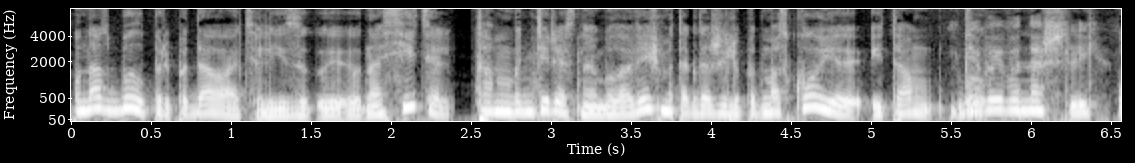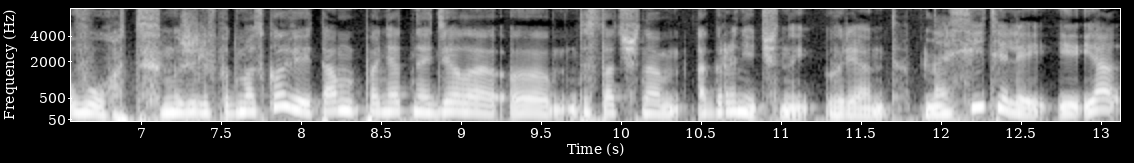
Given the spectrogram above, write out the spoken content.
У нас был преподаватель, язык, э, носитель. Там интересная была вещь. Мы тогда жили в Подмосковье, и там где был... вы его нашли? Вот, мы жили в Подмосковье, и там, понятное дело, э, достаточно ограниченный вариант носителей. И я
